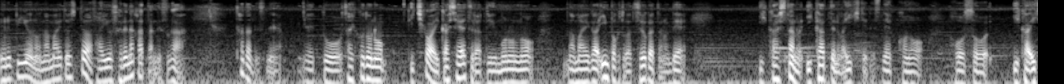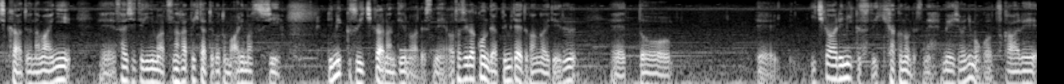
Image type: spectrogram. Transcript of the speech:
NPO の名前としては採用されなかったんですがただですね、えっと、先ほどの市川生かしたやつらというものの名前がインパクトが強かったので生かしたのイカっていうのが生きてですねこの放送イカ市川という名前に、えー、最終的にまあつながってきたということもありますしリミックス市川なんていうのはですね私が今度やってみたいと考えているえ、っと、えー市川リミックスという企画のですね名称にもこう使われ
